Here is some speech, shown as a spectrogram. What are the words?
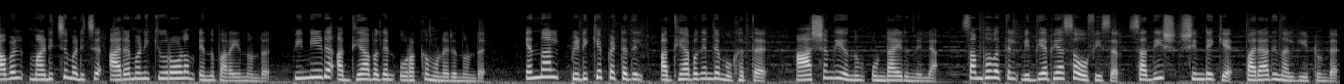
അവൾ മടിച്ചു മടിച്ച് അരമണിക്കൂറോളം എന്ന് പറയുന്നുണ്ട്. പിന്നീട് അധ്യാപകൻ ഉറക്കമുണരുന്നുണ്ട്. എന്നാൽ പിടിക്കപ്പെട്ടതിൽ അധ്യാപകന്റെ മുഖത്ത് ആശങ്കയൊന്നും ഉണ്ടായിരുന്നില്ല. സംഭവത്തിൽ വിദ്യാഭ്യാസ ഓഫീസർ സതീഷ് ഷിൻഡയ്ക്ക് പരാതി നൽകിയിട്ടുണ്ട്.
